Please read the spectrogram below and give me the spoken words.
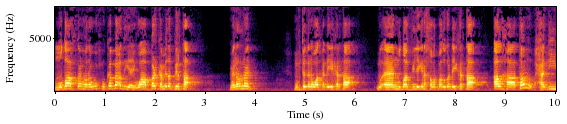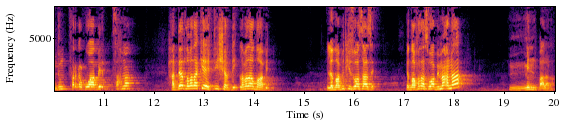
mudaafkan hore wuxuu ka bacdi yahay waa bar ka birta. Mayna runayn waad ka dhigi kartaa mudaaf ileygana khabar baad uga dhigi kartaa. Alkhaatamu xadiidun fargalku waa bir sax haddeed labadaa ka heshtii shardi labadaa daabit. Ila daabitkiisu waa saase. Idaafadaas waa bimacnaa min baa la dhaa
